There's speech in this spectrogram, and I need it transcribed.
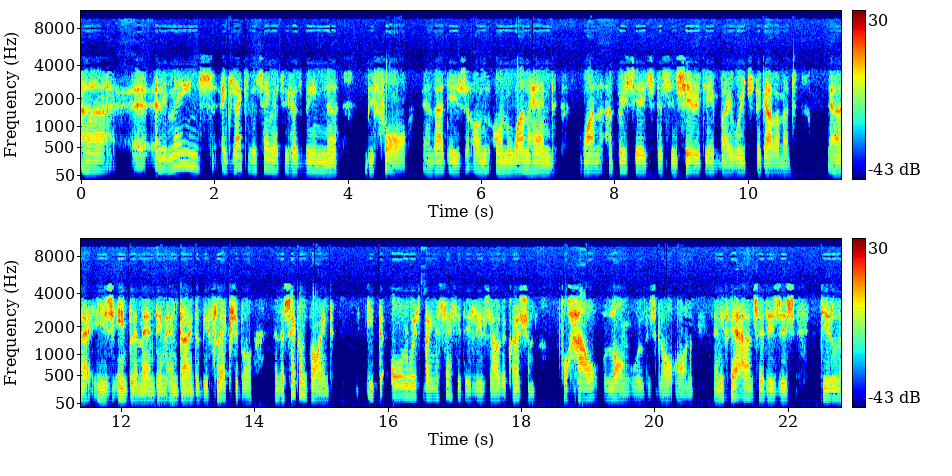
Uh, it remains exactly the same as it has been uh, before, and that is, on on one hand, one appreciates the sincerity by which the government uh, is implementing and trying to be flexible. And the second point, it always by necessity leaves out the question, for how long will this go on? And if the answer is, is till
